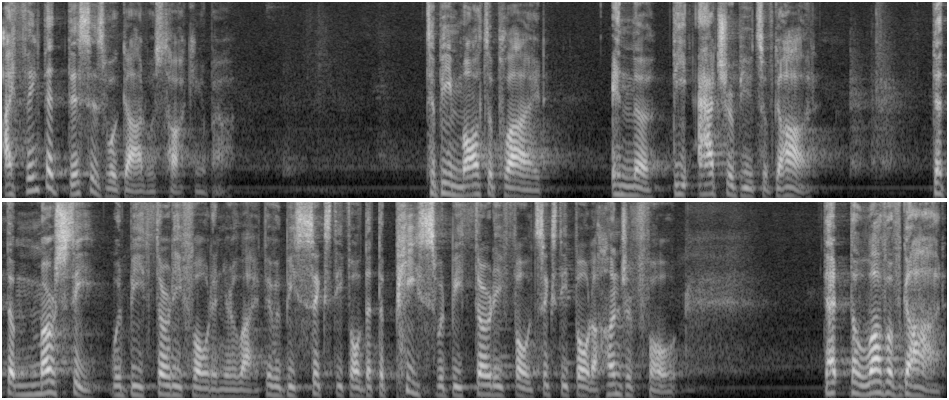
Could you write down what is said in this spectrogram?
I think that this is what God was talking about. To be multiplied in the, the attributes of God. That the mercy would be 30 fold in your life, it would be 60 fold. That the peace would be 30 fold, 60 fold, 100 fold. That the love of God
